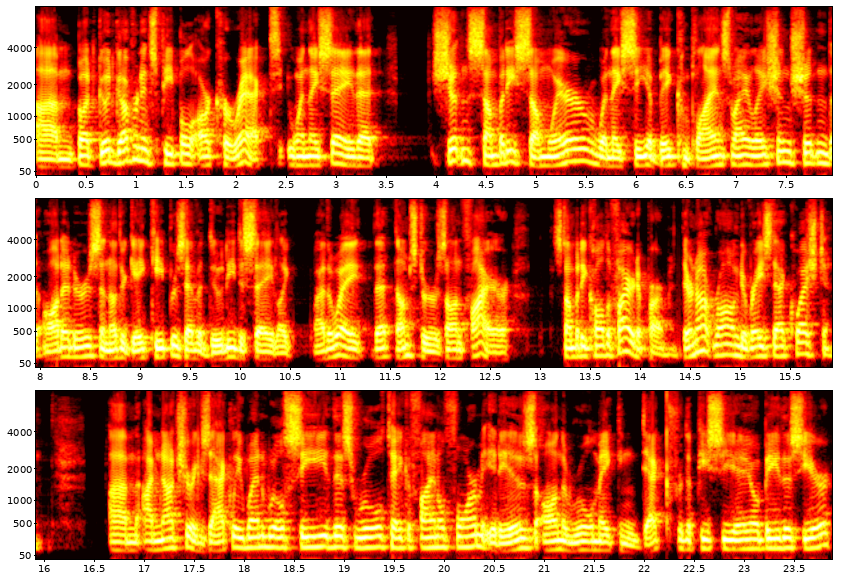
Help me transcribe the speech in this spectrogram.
Um, but good governance people are correct when they say that shouldn't somebody somewhere when they see a big compliance violation shouldn't auditors and other gatekeepers have a duty to say like by the way that dumpster is on fire somebody call the fire department they're not wrong to raise that question um, i'm not sure exactly when we'll see this rule take a final form. It is on the rulemaking deck for the pcaob this year.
